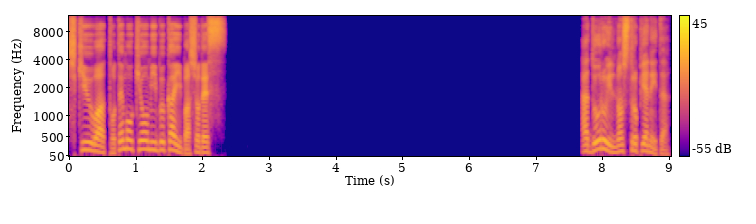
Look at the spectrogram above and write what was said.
地球はとても興味深い場所です Adoro il nostro pianeta.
